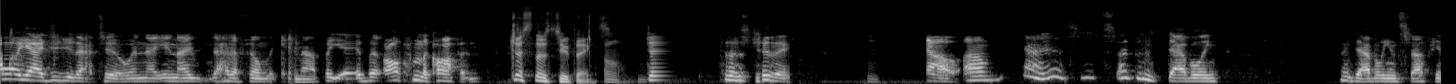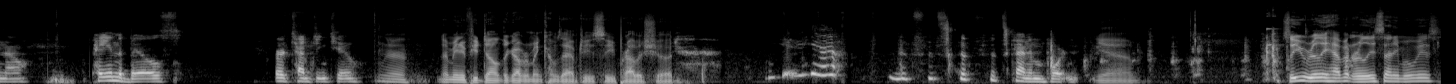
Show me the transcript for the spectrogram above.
Oh yeah, I did do that too, and I and I had a film that came out, but yeah, but all from the coffin. Just those two things. Oh, Just those two things. Hmm. No, um, yeah, it's, it's, I've been dabbling, been dabbling in stuff, you know, paying the bills, or attempting to. yeah. I mean, if you don't, the government comes after you, so you probably should. Yeah, that's that's that's, that's kind of important. Yeah. So you really haven't released any movies?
